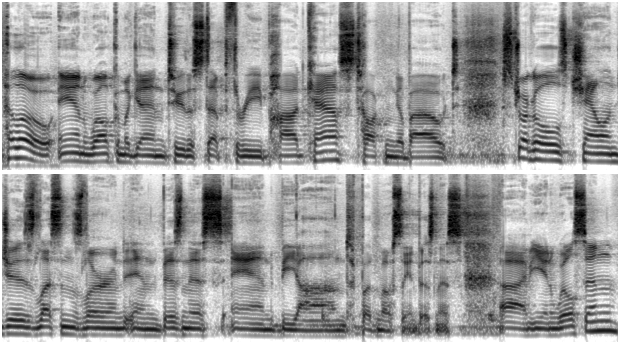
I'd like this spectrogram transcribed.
Hello, and welcome again to the Step 3 podcast, talking about struggles, challenges, lessons learned in business and beyond, but mostly in business. I'm Ian Wilson,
